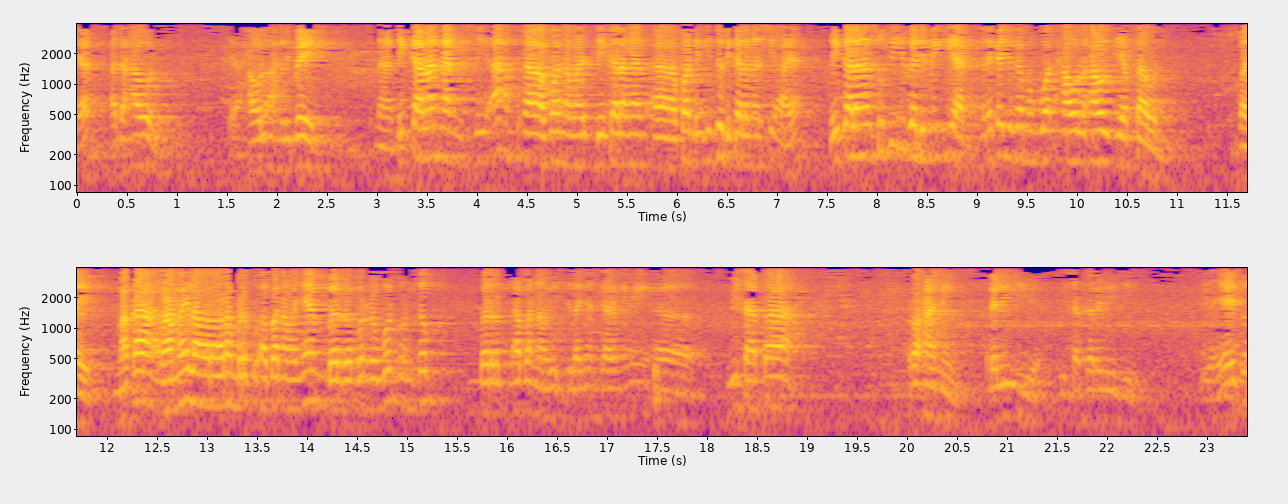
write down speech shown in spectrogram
Ya, ada haul. Ya, haul ahli bait. Nah, di kalangan Syiah eh, apa namanya? Di kalangan eh, apa itu di kalangan Syiah ya. Di kalangan Sufi juga demikian. Mereka juga membuat haul-haul tiap tahun. Baik. Maka ramailah orang-orang ber, apa namanya? Ber, berebut untuk ber apa namanya istilahnya sekarang ini uh, wisata rohani, religi, ya. wisata religi. Ya, yaitu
